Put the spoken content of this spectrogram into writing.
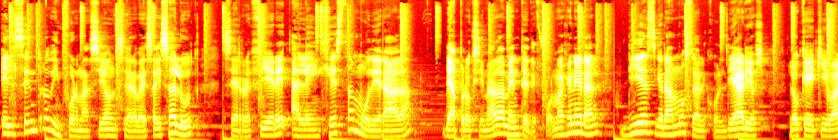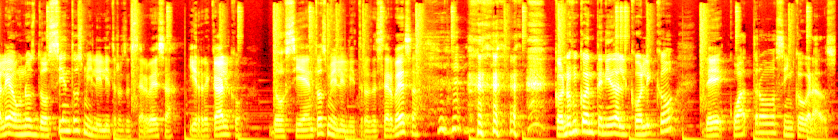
El Centro de Información Cerveza y Salud se refiere a la ingesta moderada de aproximadamente de forma general 10 gramos de alcohol diarios, lo que equivale a unos 200 mililitros de cerveza. Y recalco, 200 mililitros de cerveza, con un contenido alcohólico de 4 o 5 grados.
